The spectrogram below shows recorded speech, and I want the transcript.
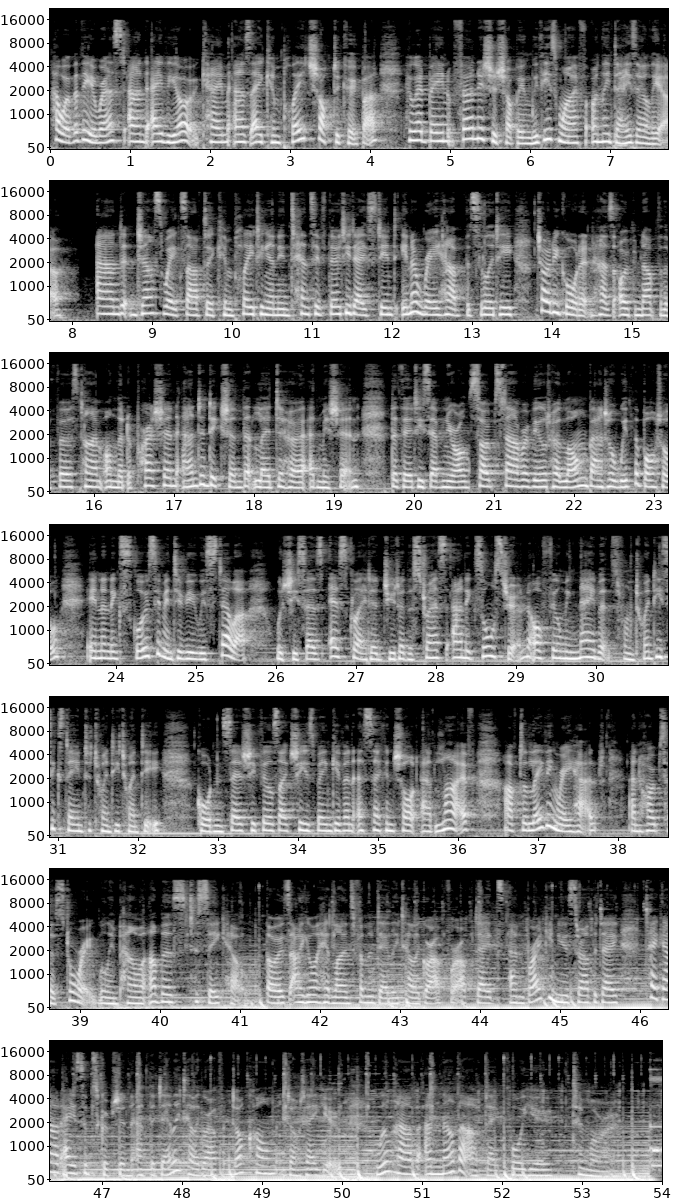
However, the arrest and AVO came as a complete shock to Cooper, who had been furniture shopping with his wife only days earlier. And just weeks after completing an intensive 30 day stint in a rehab facility, Jodi Gordon has opened up for the first time on the depression and addiction that led to her admission. The 37 year old soap star revealed her long battle with the bottle in an exclusive interview with Stella, which she says escalated due to the stress and exhaustion of filming Neighbours from 2016 to 2020. Gordon says she feels like she has been given a second shot at life after leaving rehab and hopes her story will empower others to seek help. Those are your headlines from the Daily Telegraph. For updates and breaking news throughout the day, take out a subscription at thedailytelegraph.com.au. We'll have another update for you tomorrow.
